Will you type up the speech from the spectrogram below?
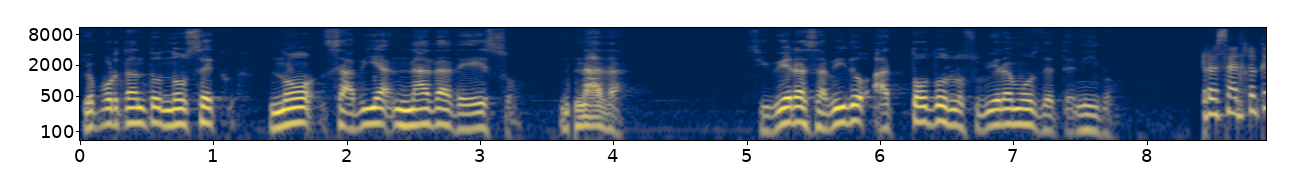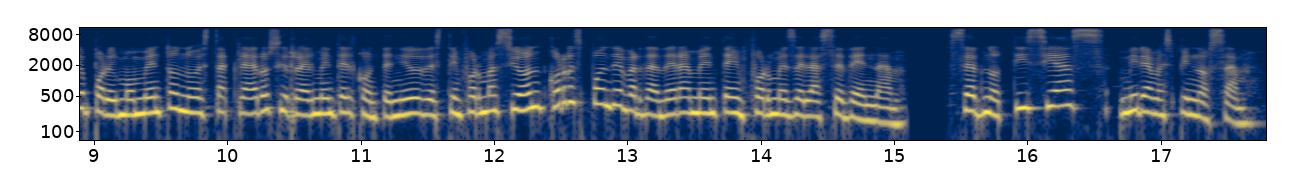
Yo, por tanto, no sé, no sabía nada de eso. Nada. Si hubiera sabido, a todos los hubiéramos detenido. Resaltó que por el momento no está claro si realmente el contenido de esta información corresponde verdaderamente a informes de la Sedena. Sed Noticias, Miriam Espinosa.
